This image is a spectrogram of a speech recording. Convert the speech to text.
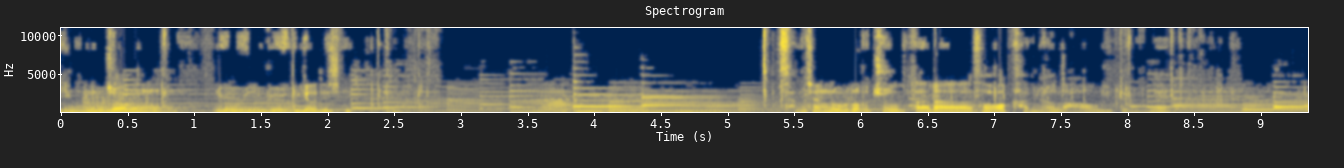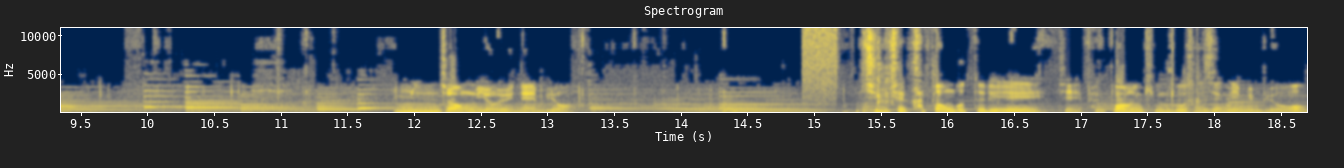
임정 요인 묘역이 어디지? 산책로로 쭉 따라서 가면 나오기 때문에 임정 요인의 묘 지금 제가 갔던 곳들이 이제 백범 김구 선생님의 묘,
